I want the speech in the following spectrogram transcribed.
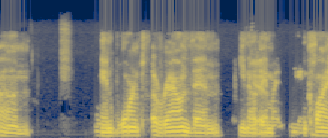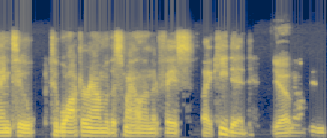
um, and warmth around them, you know, yeah. they might be inclined to to walk around with a smile on their face like he did. Yeah. You know? and,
